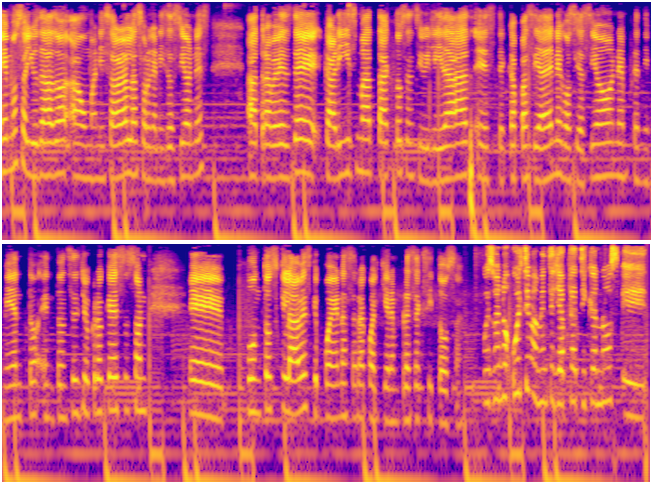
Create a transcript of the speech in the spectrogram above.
hemos ayudado a humanizar a las organizaciones a través de carisma, tacto, sensibilidad, este, capacidad de negociación, emprendimiento. Entonces yo creo que esos son eh, puntos claves que pueden hacer a cualquier empresa exitosa. Pues bueno, últimamente ya platícanos eh,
